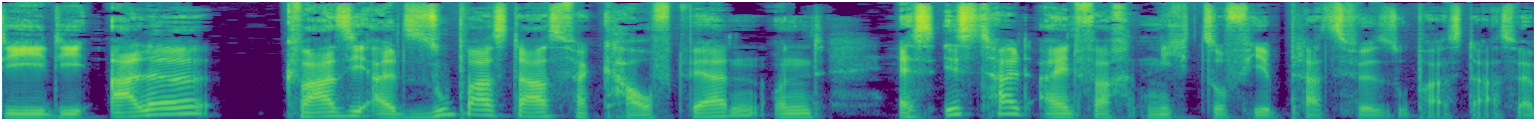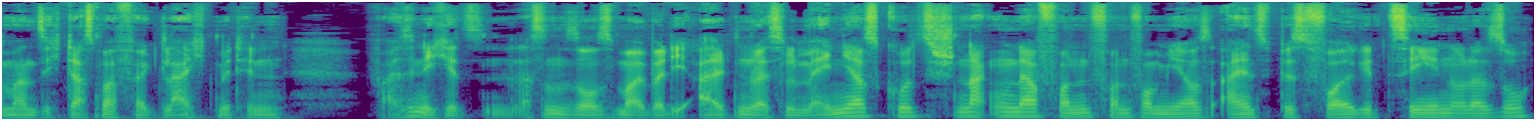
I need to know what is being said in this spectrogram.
die, die alle quasi als Superstars verkauft werden und es ist halt einfach nicht so viel Platz für Superstars. Wenn man sich das mal vergleicht mit den, weiß ich nicht, jetzt lassen Sie uns mal über die alten WrestleManias kurz schnacken davon, von, von mir aus eins bis Folge zehn oder so.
